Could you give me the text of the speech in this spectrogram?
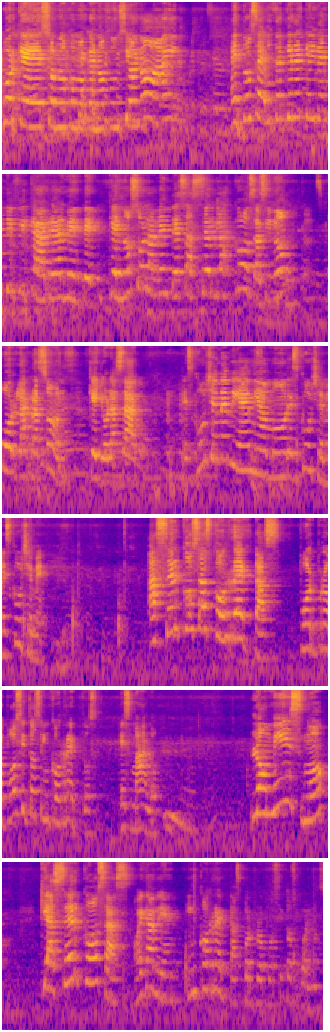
Porque eso no como que no funcionó ahí. Entonces usted tiene que identificar realmente que no solamente es hacer las cosas, sino por la razón que yo las hago. Escúcheme bien, mi amor, escúcheme, escúcheme. Hacer cosas correctas por propósitos incorrectos es malo. Lo mismo que hacer cosas, oiga bien, incorrectas por propósitos buenos.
